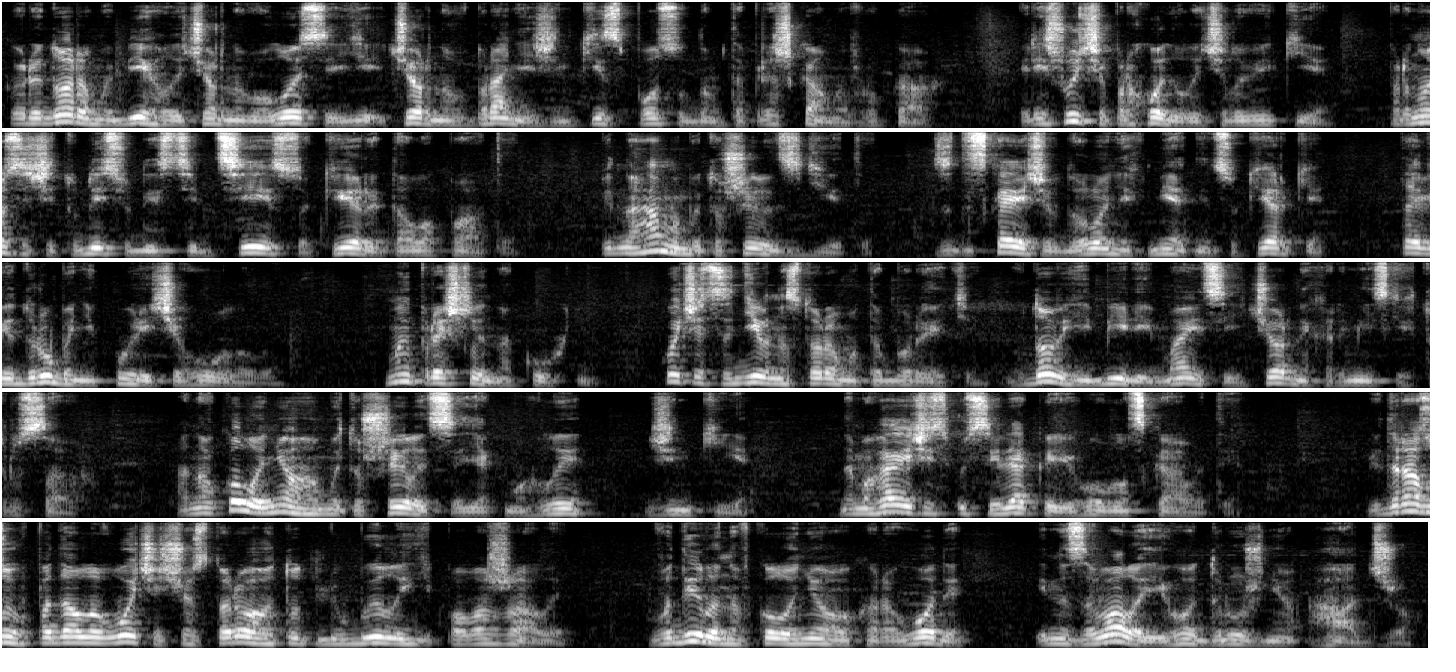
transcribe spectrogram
Коридорами бігали чорноволосі й чорновбрані жінки з посудом та пляшками в руках. Рішуче проходили чоловіки, приносячи туди-сюди стільці, сокири та лопати. Під ногами метушились діти, затискаючи в долонях м'ятні цукерки та відрубані курячі голови. Ми прийшли на кухню. Коча сидів на старому табуреті, в довгій білій майці й чорних армійських трусах. А навколо нього метушилися, як могли, жінки, намагаючись усіляко його власкавити. Відразу впадало в очі, що старого тут любили й поважали, водили навколо нього хороводи і називали його дружньо Гаджо.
